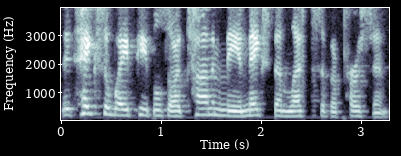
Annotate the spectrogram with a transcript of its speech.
It takes away people's autonomy and makes them less of a person.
